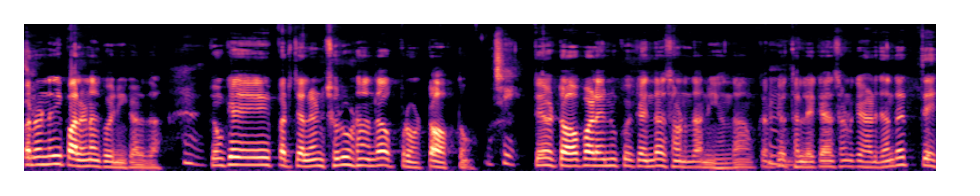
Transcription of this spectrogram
ਪਰ ਉਹਨਾਂ ਦੀ ਪਾਲਣਾ ਕੋਈ ਨਹੀਂ ਕਰਦਾ। ਕਿਉਂਕਿ ਇਹ ਪ੍ਰਚਲਨ ਸ਼ੁਰੂ ਹੋਣਾ ਉੱਪਰੋਂ ਟੌਪ ਤੋਂ। ਜੀ। ਤੇ ਉਹ ਟੌਪ ਵਾਲੇ ਨੂੰ ਕੋਈ ਕਹਿੰਦਾ ਸੁਣਦਾ ਨਹੀਂ ਹੁੰਦਾ। ਆਮ ਕਰਕੇ ਉਹ ਥੱਲੇ ਕਹਿ ਸੁਣ ਕੇ ਹਟ ਜਾਂਦਾ ਤੇ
